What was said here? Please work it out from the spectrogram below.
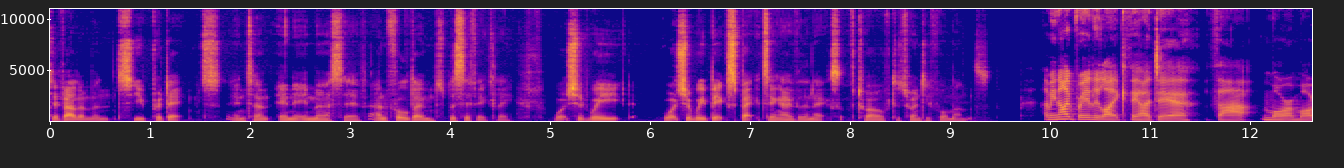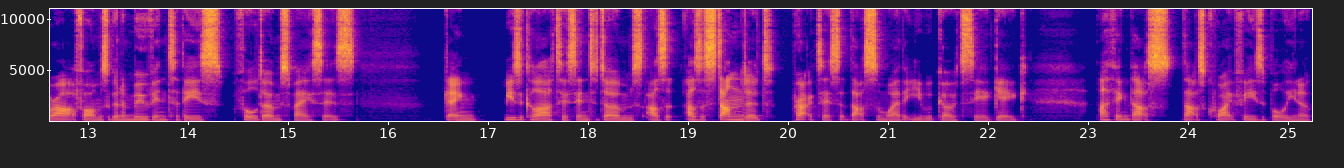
developments you predict in term in immersive and full dome specifically? What should we what should we be expecting over the next sort of 12 to 24 months? I mean, I really like the idea that more and more art forms are going to move into these full dome spaces, getting musical artists into domes as a, as a standard practice. That that's somewhere that you would go to see a gig. I think that's that's quite feasible. You know,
